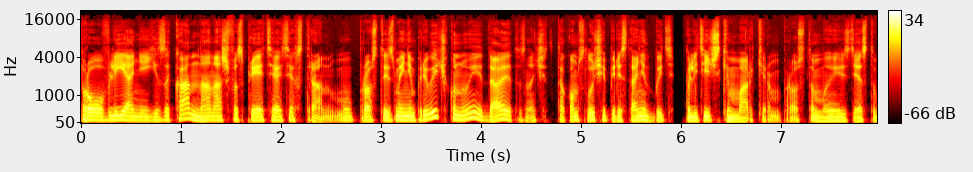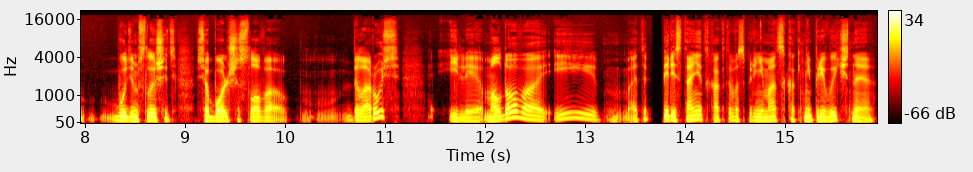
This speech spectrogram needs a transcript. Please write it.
про влияние языка на наше восприятие этих стран. Мы просто изменим привычку, ну и да, это значит в таком случае перестанет быть политическим маркером. Просто мы с детства будем слышать все больше слова Беларусь или Молдова, и это перестанет как-то восприниматься как непривычное,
